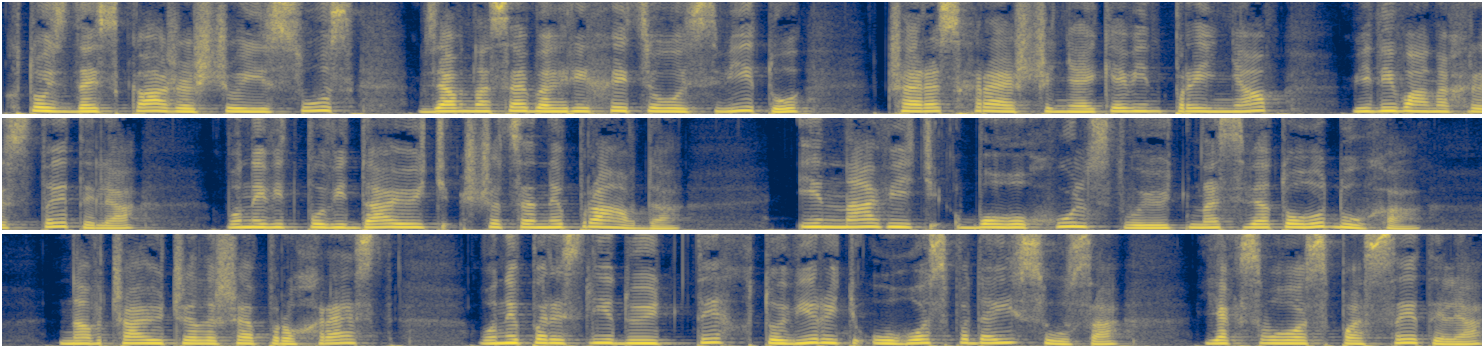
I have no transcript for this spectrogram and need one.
хтось десь каже, що Ісус взяв на себе гріхи цього світу через хрещення, яке Він прийняв від Івана Хрестителя, вони відповідають, що це неправда, і навіть богохульствують на Святого Духа. Навчаючи лише про хрест, вони переслідують тих, хто вірить у Господа Ісуса як свого Спасителя,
